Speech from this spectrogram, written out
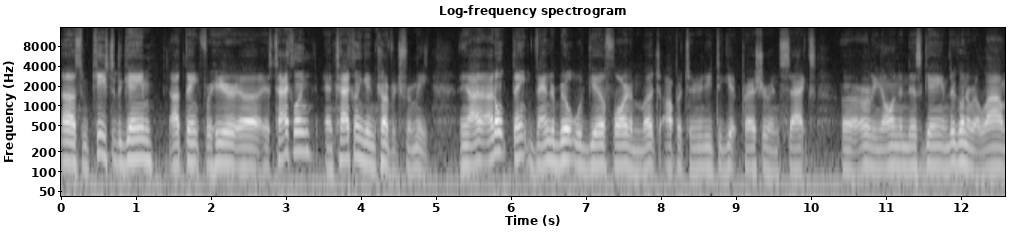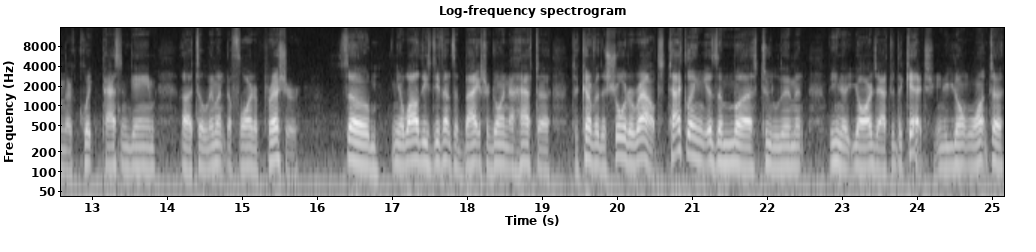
some keys to the game, I think, for here is tackling and tackling in coverage for me. You know, I, I don't think Vanderbilt will give Florida much opportunity to get pressure and sacks uh, early on in this game. They're going to rely on their quick passing game uh, to limit the Florida pressure. So, you know, while these defensive backs are going to have to, to cover the shorter routes, tackling is a must to limit you know yards after the catch. You know, you don't want to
